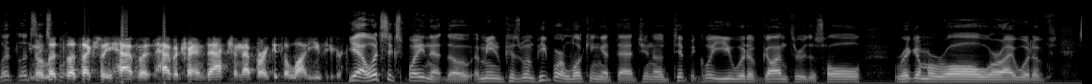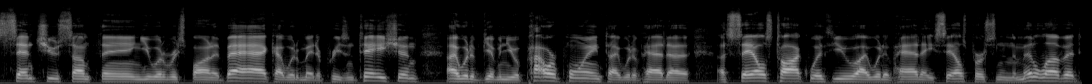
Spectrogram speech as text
Let, let's you know, let's let's actually have a have a transaction. That part gets a lot easier. Yeah, let's explain that though. I mean, because when people are looking at that, you know, typically you would have gone through this whole rigmarole where I would have sent you something, you would have responded back, I would have made a presentation, I would have given you a PowerPoint, I would have had a, a sales talk with you, I would have had a salesperson in the middle of it,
